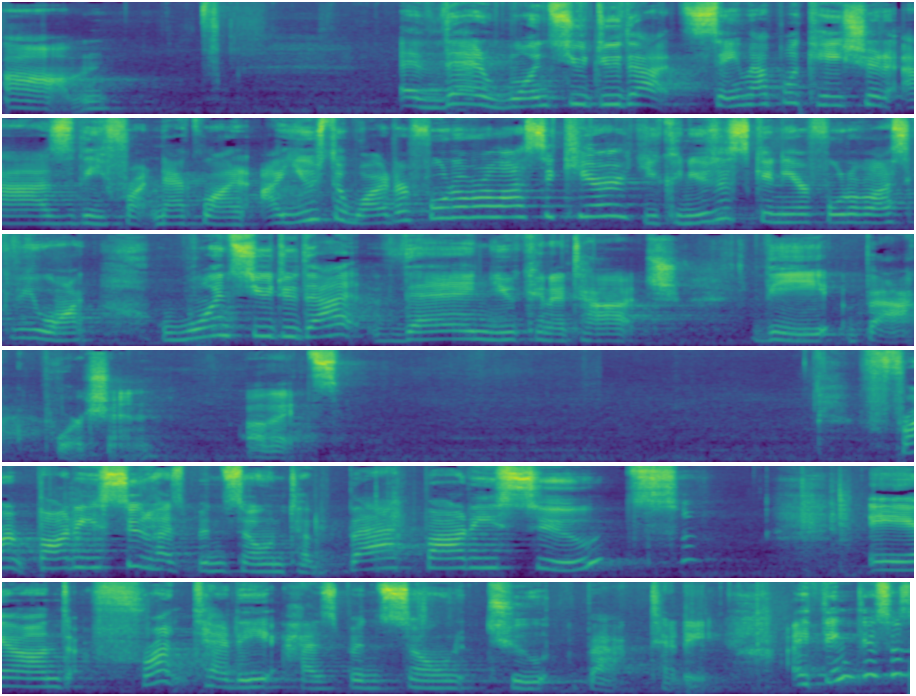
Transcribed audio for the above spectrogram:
Um, and then once you do that, same application as the front neckline. I used a wider fold elastic here. You can use a skinnier fold elastic if you want. Once you do that, then you can attach the back portion of it. Front body suit has been sewn to back body suits and front teddy has been sewn to back teddy. I think this is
